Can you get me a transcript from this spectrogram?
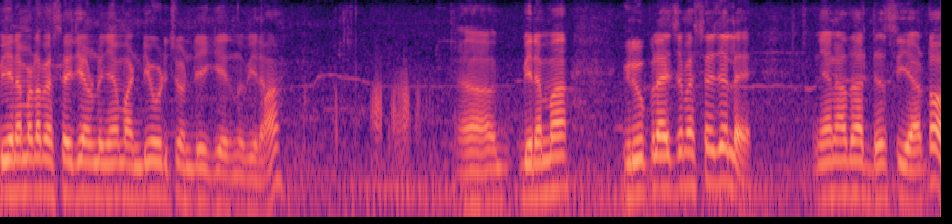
ബീനമ്മയുടെ മെസ്സേജ് കൊണ്ട്. ഞാൻ വണ്ടി ഓടിച്ചുകൊണ്ടിരിക്കുകയായിരുന്നു ബീനമ്മ ബീനമ്മ ഗ്രൂപ്പിൽ അയച്ച മെസ്സേജ് അല്ലേ? ഞാൻ അത് അഡ്രസ്സ് ചെയ്യാം കേട്ടോ.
